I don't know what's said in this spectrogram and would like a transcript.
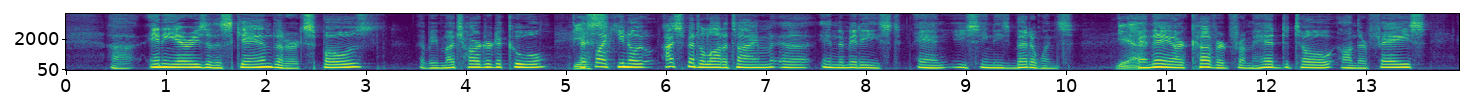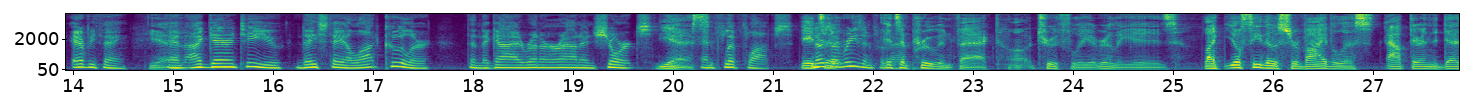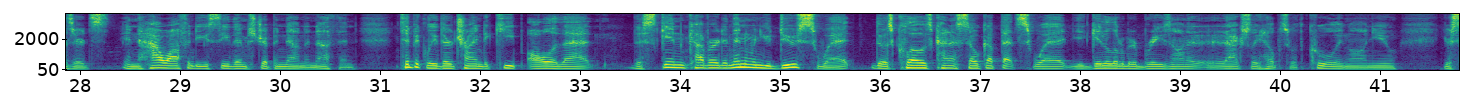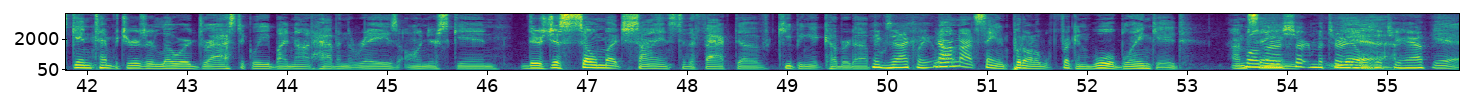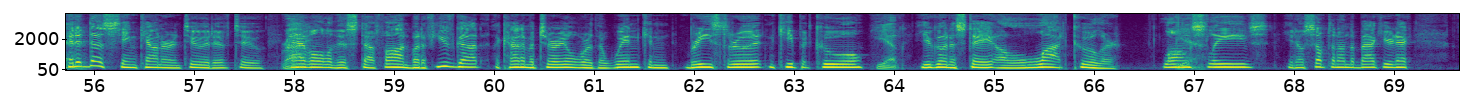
Uh, any areas of the skin that are exposed, they'll be much harder to cool. Yes. It's like, you know, I spent a lot of time uh, in the Mid East and you've seen these Bedouins Yeah, and they are covered from head to toe on their face, everything. Yeah. And I guarantee you, they stay a lot cooler than the guy running around in shorts yes. and flip flops. There's a, reason for it's that. It's a proven fact. Uh, truthfully, it really is. Like you'll see those survivalists out there in the deserts, and how often do you see them stripping down to nothing? Typically, they're trying to keep all of that, the skin covered, and then when you do sweat, those clothes kind of soak up that sweat. You get a little bit of breeze on it. It actually helps with cooling on you. Your skin temperatures are lowered drastically by not having the rays on your skin. There's just so much science to the fact of keeping it covered up. exactly. No, Well, I'm not saying put on a freaking wool blanket. I'm Well, saying there are certain materials Yeah, that you have, Yeah, and it does seem counterintuitive to have all of this stuff on. But if you've got a kind of material where the wind can breeze through it and keep it cool, Yep. you're going to stay a lot cooler. Long Yeah. sleeves, you know, something on the back of your neck.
